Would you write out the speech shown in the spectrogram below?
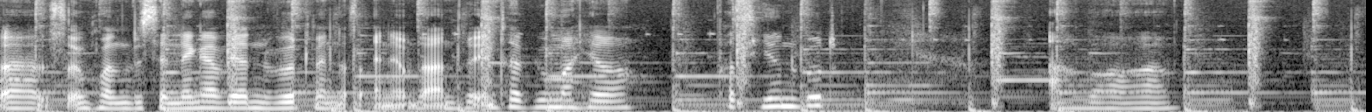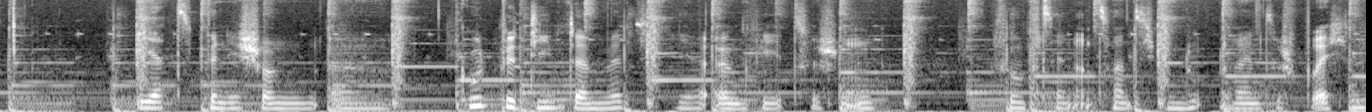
äh, es irgendwann ein bisschen länger werden wird, wenn das eine oder andere Interview mal hier passieren wird. Aber jetzt bin ich schon äh, gut bedient damit, hier irgendwie zwischen 15 und 20 Minuten reinzusprechen.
